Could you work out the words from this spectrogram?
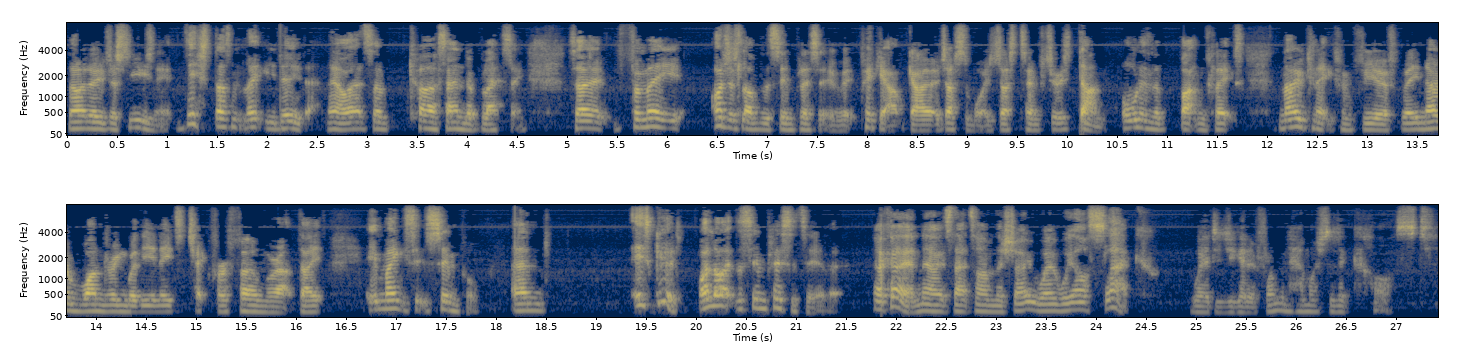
than I do just using it. This doesn't let you do that. Now that's a curse and a blessing. So for me, I just love the simplicity of it. Pick it up, go, adjust the wattage, adjust the temperature, it's done. All in the button clicks, no connection for USB, no wondering whether you need to check for a firmware update. It makes it simple and it's good. I like the simplicity of it. Okay, and now it's that time of the show where we are Slack. Where did you get it from and how much did it cost?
